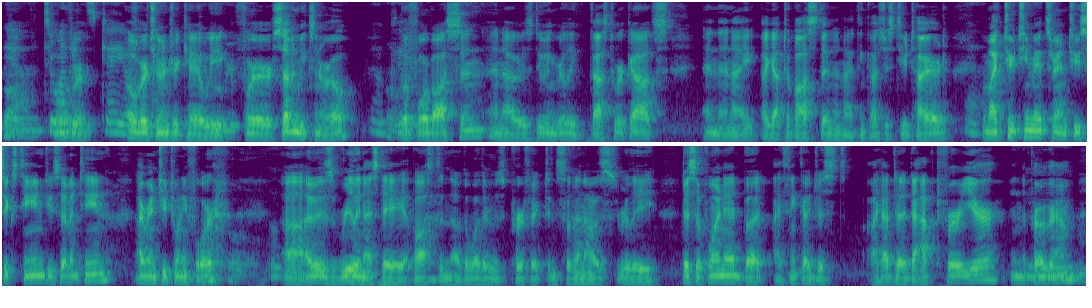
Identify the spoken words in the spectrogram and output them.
Yeah. Um, 200k or over 200k a week week. for 7 weeks in a row Okay. before Boston, and I was doing really fast workouts. And then I, I got to Boston, and I think I was just too tired. Yeah. My two teammates ran 216, 217. I ran 224. Oh, Okay. Uh, it was a really nice day at Boston, though. The weather was perfect. And so then I was really disappointed, but I think I just, I had to adapt for a year in the program.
